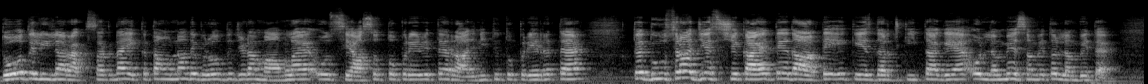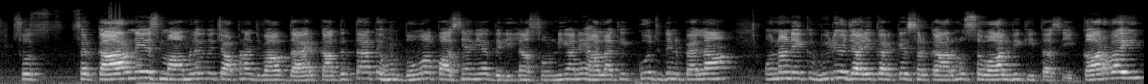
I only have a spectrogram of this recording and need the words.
ਦੋ ਦਲੀਲਾਂ ਰੱਖ ਸਕਦਾ ਇੱਕ ਤਾਂ ਉਹਨਾਂ ਦੇ ਵਿਰੁੱਧ ਜਿਹੜਾ ਮਾਮਲਾ ਹੈ, ਉਹ ਸਿਆਸਤ ਤੋਂ ਪ੍ਰੇਰਿਤ ਹੈ, ਰਾਜਨੀਤੀ ਤੋਂ ਪ੍ਰੇਰਿਤ ਹੈ। ਤੇ ਦੂਸਰਾ, ਜਿਸ ਸ਼ਿਕਾਇਤ ਦੇ ਆਧਾਰ ਤੇ ਇਹ ਕੇਸ ਦਰਜ ਕੀਤਾ ਗਿਆ ਉਹ ਲੰਬੇ ਸਮੇਂ ਤੋਂ ਲੰਬਿਤ ਹੈ। ਸੋ ਸਰਕਾਰ ਨੇ ਇਸ ਮਾਮਲੇ ਵਿੱਚ ਆਪਣਾ ਜਵਾਬ ਦਾਇਰ ਕਰ ਦਿੱਤਾ ਹੈ ਤੇ ਹੁਣ ਦੋਵਾਂ ਪਾਸਿਆਂ ਦੀਆਂ ਦਲੀਲਾਂ ਸੁਣਨੀਆਂ ਨੇ। ਹਾਲਾਂਕਿ ਕੁਝ ਦਿਨ ਪਹਿਲਾਂ ਉਹਨਾਂ ਨੇ ਇੱਕ ਵੀਡੀਓ ਜਾਰੀ ਕਰਕੇ ਸਰਕਾਰ ਨੂੰ ਸਵਾਲ ਵੀ ਕੀਤਾ ਸੀ। ਕਾਰਵਾਈ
